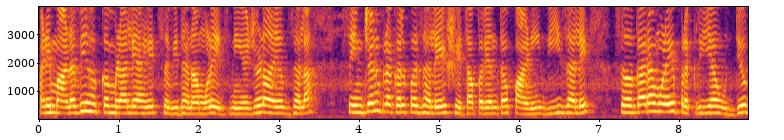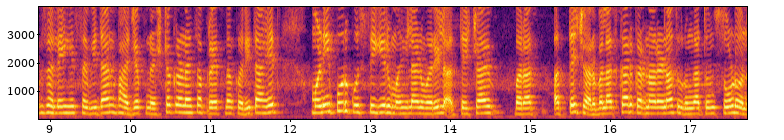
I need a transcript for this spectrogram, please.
आणि मानवी हक्क मिळाले आहेत. संविधानामुळेच नियोजन आयोग झाला. सिंचन प्रकल्प झाले शेतापर्यंत पाणी वीज आले. सहकारामुळे प्रक्रिया उद्योग झाले. हे संविधान भाजप नष्ट करण्याचा प्रयत्न करीत आहेत. मणिपूर कुस्तीगीर महिलांवरील अत्याचार बरात अत्याचार बलात्कार करणाऱ्यांना तुरुंगातून सोडून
